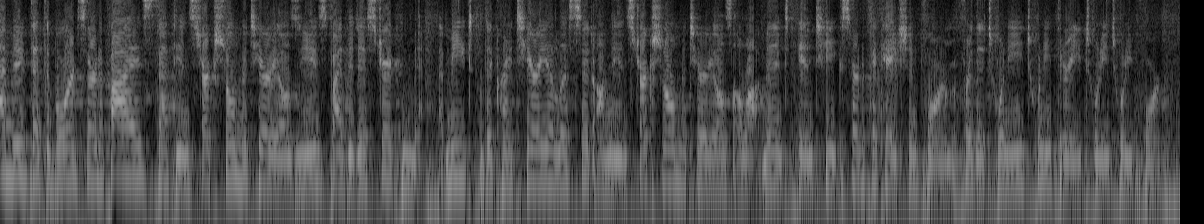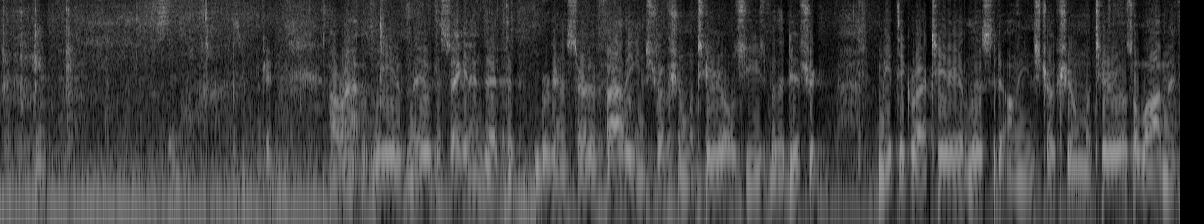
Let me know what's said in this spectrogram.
I move that the board certifies that the instructional materials used by the district meet the criteria listed on the instructional materials allotment and TEKS certification form for the 2023-2024 year. Okay. All right, we have moved and seconded that the- we're going to certify the instructional materials used by the district meet the criteria listed on the instructional materials allotment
